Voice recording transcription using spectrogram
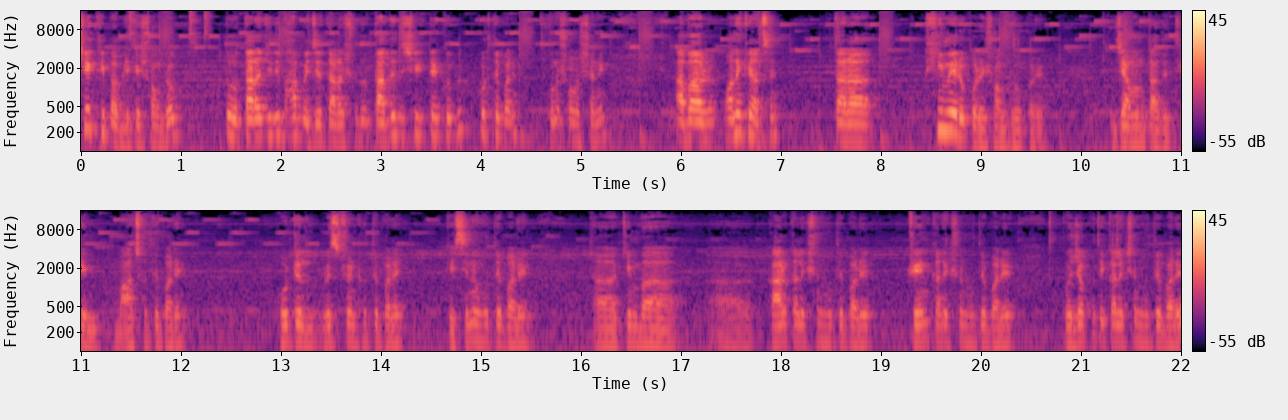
চেক রিপাবলিকের সংগ্রহ তো তারা যদি ভাবে যে তারা শুধু তাদের দেশে এটা করবে করতে পারে কোনো সমস্যা নেই। আবার অনেকে আছে তারা থিমের উপরে সংগ্রহ করে যেমন তাদের থিম মাছ হতে পারে হোটেল রেস্টুরেন্ট হতে পারে কেসিনো হতে পারে কিংবা কার কালেকশন হতে পারে ট্রেন কালেকশন হতে পারে প্রজাপতি কালেকশন হতে পারে।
